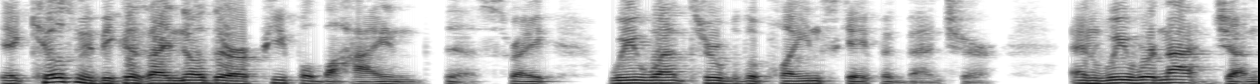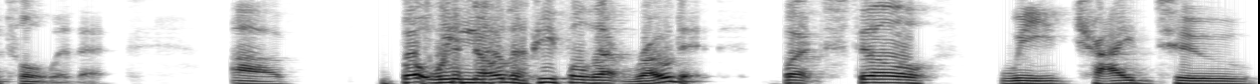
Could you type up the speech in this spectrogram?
It kills me because I know there are people behind this, right? We went through the Planescape adventure and we were not gentle with it. Uh, but we know the people that wrote it, but still we tried to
